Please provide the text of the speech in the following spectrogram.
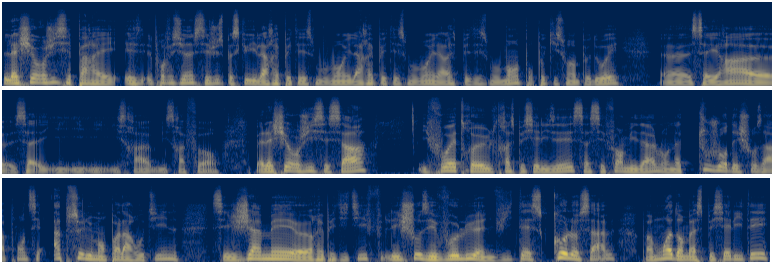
la chirurgie, c'est pareil. Et le professionnel, c'est juste parce qu'il a répété ce mouvement, il a répété ce mouvement, il a répété ce mouvement. Pour peu qu'il soit un peu doué, euh, ça ira, ça, il sera, il sera fort. Ben, la chirurgie, c'est ça. Il faut être ultra spécialisé, ça c'est formidable. On a toujours des choses à apprendre. C'est absolument pas la routine, c'est jamais euh, répétitif. Les choses évoluent à une vitesse colossale. Enfin, moi, dans ma spécialité,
